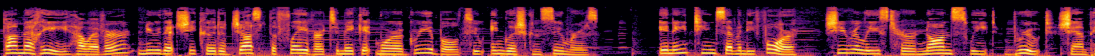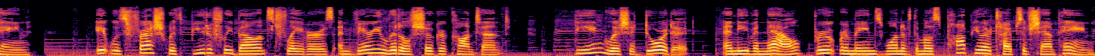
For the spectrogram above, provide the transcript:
Pommery, however, knew that she could adjust the flavor to make it more agreeable to English consumers. In 1874, she released her non sweet Brut champagne. It was fresh with beautifully balanced flavors and very little sugar content. The English adored it, and even now, Brut remains one of the most popular types of champagne.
